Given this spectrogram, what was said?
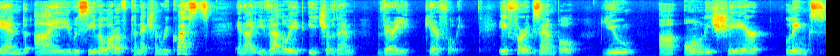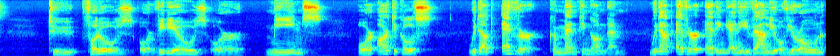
and I receive a lot of connection requests and I evaluate each of them very carefully. If, for example, you uh, only share links to photos or videos or memes or articles without ever commenting on them, without ever adding any value of your own,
